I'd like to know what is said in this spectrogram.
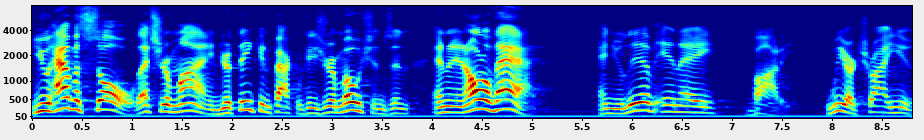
You have a soul. That's your mind, your thinking faculties, your emotions, and, and, and all of that and you live in a body. We are triune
